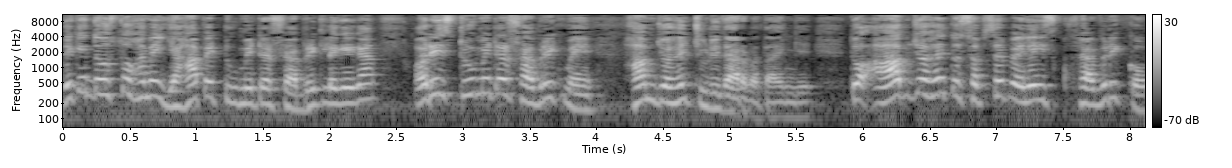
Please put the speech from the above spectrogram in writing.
देखिए दोस्तों, हमें यहाँ पे टू मीटर फैब्रिक लगेगा और इस टू मीटर फैब्रिक में हम जो है चूड़ीदार बताएँगे। तो आप जो है तो सबसे पहले इस फैब्रिक को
